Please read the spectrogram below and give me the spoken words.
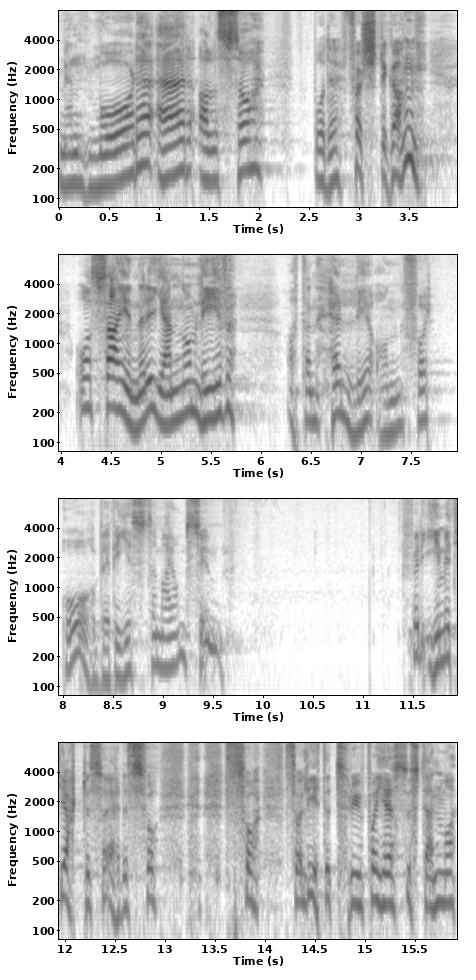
Men målet er altså, både første gang og seinere gjennom livet, at Den hellige ånd får overbevise meg om synd. For i mitt hjerte så er det så, så, så lite tru på Jesus. Må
